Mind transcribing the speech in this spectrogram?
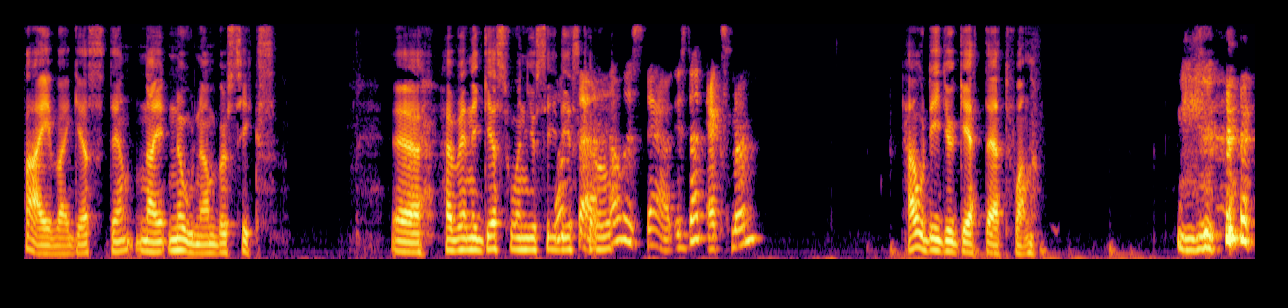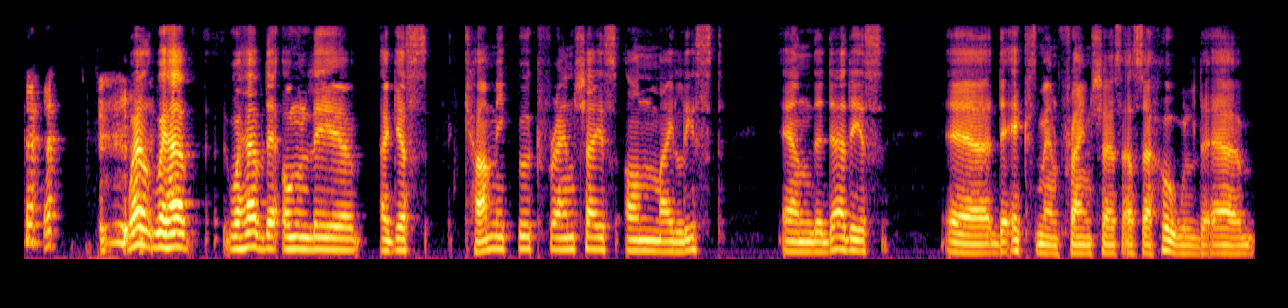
five, I guess. Then, no, no number six. Uh, have any guess when you see What this, the Karol? hell is that? Is that X Men? How did you get that one? Well, we have we have the only, uh, I guess, comic book franchise on my list, and that is uh, the X Men franchise as a whole. Um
